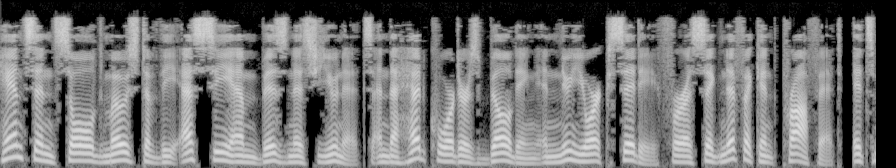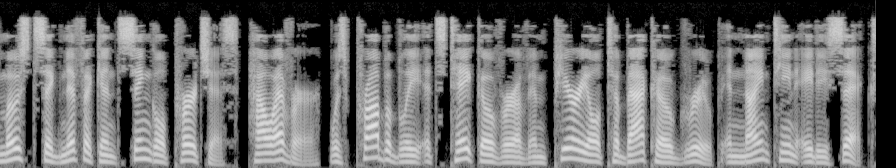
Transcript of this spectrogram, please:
Hanson sold most of the SCM business units and the headquarters building in New York City for a significant profit. Its most significant single purchase, however, was probably its takeover of Imperial Tobacco Group in 1986.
